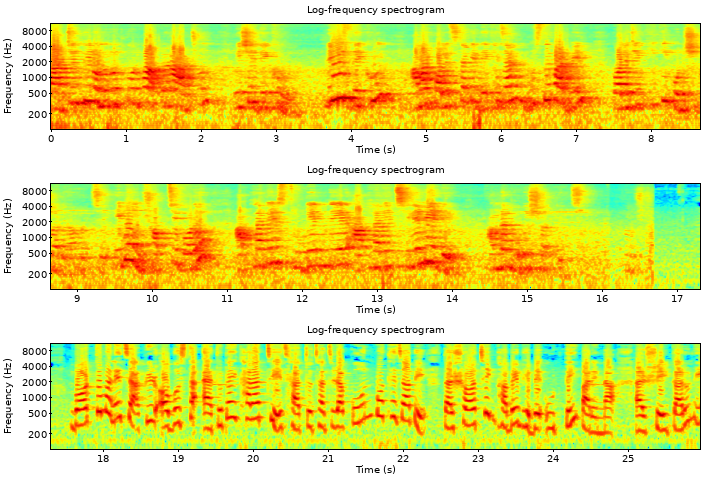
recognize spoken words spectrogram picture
গার্জেনদের অনুরোধ করব আপনারা আসুন, এসে দেখুন। প্লিজ দেখুন, আমার কলেজটাকে দেখে যান, বুঝতে পারবেন কলেজে কি কি পরিষেবা দেওয়া হচ্ছে। এবং সবচেয়ে বড়, আপনাদের স্টুডেন্টদের আপনাদের ছেলে মেয়েদের আমরা ভবিষ্যৎ দিচ্ছি বর্তমানে চাকরির অবস্থা এতটাই খারাপ যে ছাত্রছাত্রীরা কোন পথে যাবে তা সঠিকভাবে ভেবে উঠতেই পারেন না। আর সেই কারণে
